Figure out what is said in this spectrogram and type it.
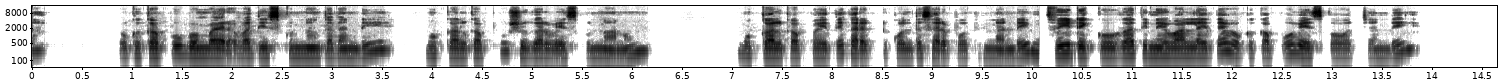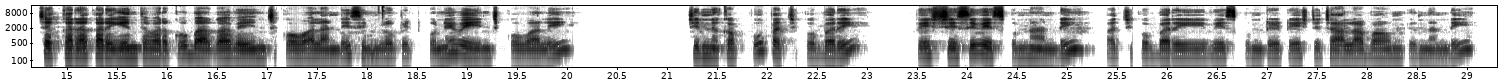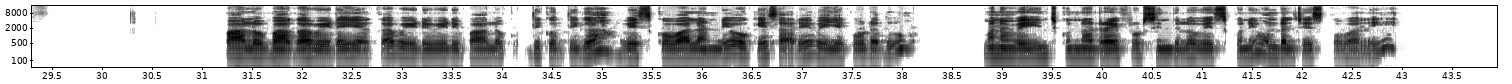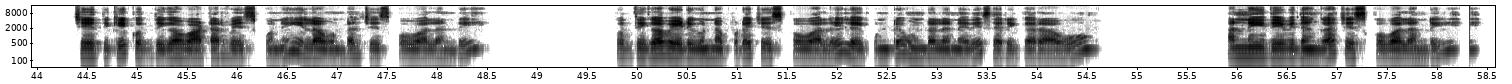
ఒక కప్పు బొంబాయి రవ్వ తీసుకున్నాం కదండి. ముక్కాలు కప్పు షుగర్ వేసుకున్నాను. ముక్కాలు కప్పు అయితే కరెక్ట్ కొలత సరిపోతుందండి. స్వీట్ ఎక్కువగా తినే వాళ్ళైతే ఒక కప్పు వేసుకోవచ్చండి. చక్కెర కరిగేంత వరకు బాగా వేయించుకోవాలండి. సిమ్లో పెట్టుకొని వేయించుకోవాలి. చిన్న కప్పు పచ్చి కొబ్బరి పేస్ట్ చేసి వేసుకున్నా అండి. పచ్చి కొబ్బరి వేసుకుంటే టేస్ట్ చాలా బాగుంటుందండి. పాలు బాగా వేడయ్యాక వేడి వేడి పాలు కొద్ది కొద్దిగా వేసుకోవాలండి. ఒకేసారి వేయకూడదు. మనం వేయించుకున్న డ్రై ఫ్రూట్స్ ఇందులో వేసుకొని ఉండలు చేసుకోవాలి. చేతికి కొద్దిగా వాటర్ వేసుకొని ఇలా ఉండలు చేసుకోవాలండి. కొద్దిగా వేడిగా ఉన్నప్పుడే చేసుకోవాలి. లేకుంటే ఉండలు అనేది సరిగ్గా రావు. అన్నీ ఇదే విధంగా చేసుకోవాలండి.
